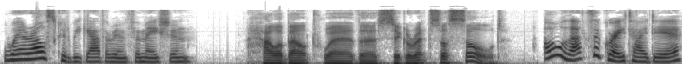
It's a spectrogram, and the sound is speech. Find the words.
Where else could we gather information? How about where the cigarettes are sold? Oh, that's a great idea.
